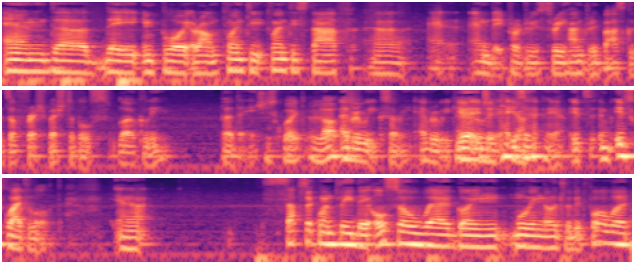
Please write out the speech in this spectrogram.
and uh, they employ around 20, 20 staff, uh, and they produce 300 baskets of fresh vegetables locally per day. which is quite a lot. Every week, sorry, every week. Every yeah, it's, week, it's, yeah. yeah, it's it's quite a lot. Uh, subsequently, they also were going moving a little bit forward.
